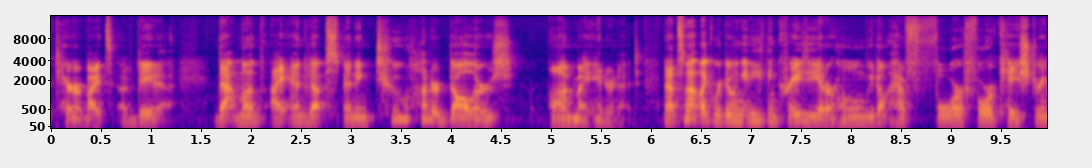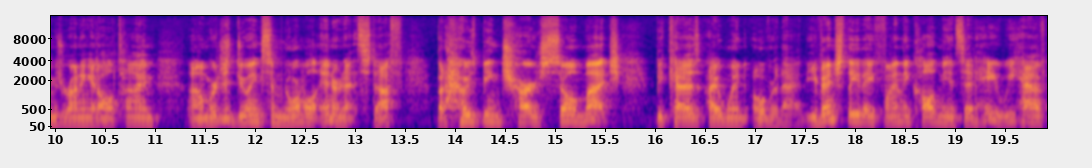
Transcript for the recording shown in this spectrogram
terabytes of data. That month, I ended up spending $200 on my internet. Now, it's not like we're doing anything crazy at our home. We don't have four 4K streams running at all time. Um, we're just doing some normal internet stuff, but I was being charged so much because I went over that. Eventually, they finally called me and said, hey, we have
